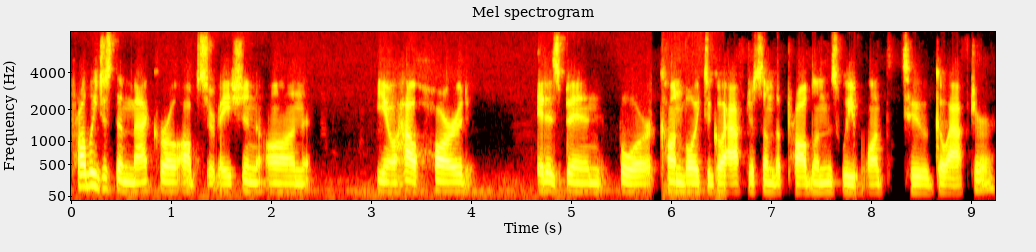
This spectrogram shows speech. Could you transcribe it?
probably just a macro observation on, you know, how hard it has been for Convoy to go after some of the problems we want to go after.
